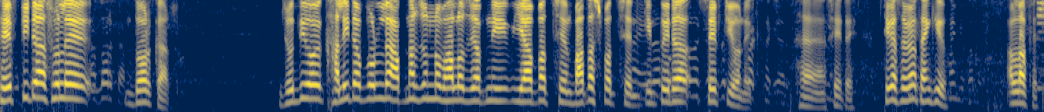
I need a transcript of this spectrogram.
সেফটিটা আসলে দরকার। যদিও ওই খালিটা পড়লে আপনার জন্য ভালো যে আপনি ইয়া পাচ্ছেন বাতাস পাচ্ছেন হ্যাঁ, কিন্তু এটা সেফটি অনেক। হ্যাঁ সেটাই। ঠিক আছে ভাইয়া থ্যাংক ইউ। আল্লাহ হাফেজ।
